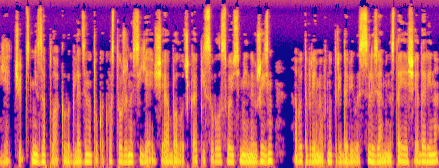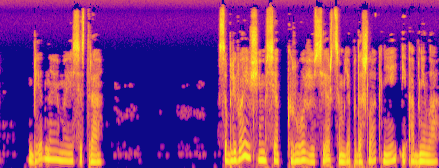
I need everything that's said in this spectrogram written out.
Я чуть не заплакала, глядя на то, как восторженно сияющая оболочка описывала свою семейную жизнь, а в это время внутри давилась слезами настоящая Дарина. Бедная моя сестра. С обливающимся кровью сердцем я подошла к ней и обняла,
